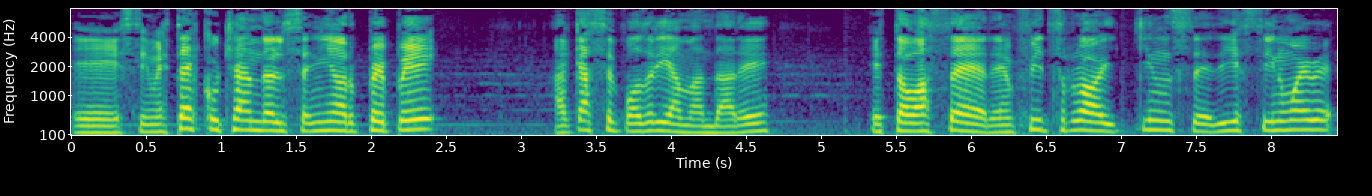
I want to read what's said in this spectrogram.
Eh, si me está escuchando el señor Pepe, acá se podría mandar, ¿eh? Esto va a ser en Fitzroy 15-19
